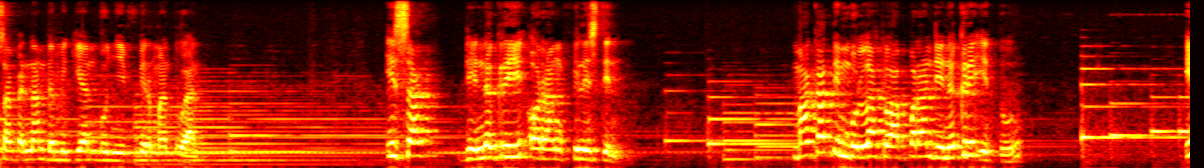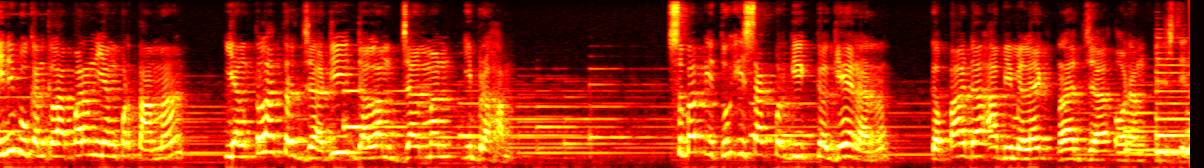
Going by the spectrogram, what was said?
sampai 6 demikian bunyi firman Tuhan. Ishak di negeri orang Filistin. Maka timbullah kelaparan di negeri itu. Ini bukan kelaparan yang pertama yang telah terjadi dalam zaman Ibrahim. Sebab itu Ishak pergi ke Gerar kepada Abimelek raja orang Filistin.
